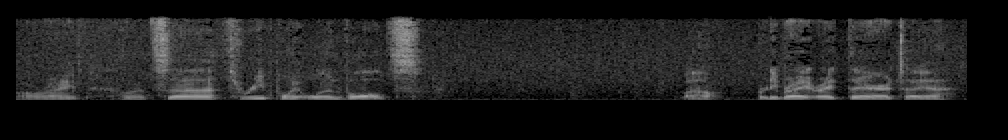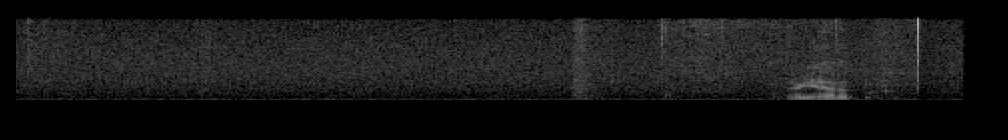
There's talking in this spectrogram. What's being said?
All right, that's uh, 3.1 volts. Wow, pretty bright right there, I tell you. There you have it.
